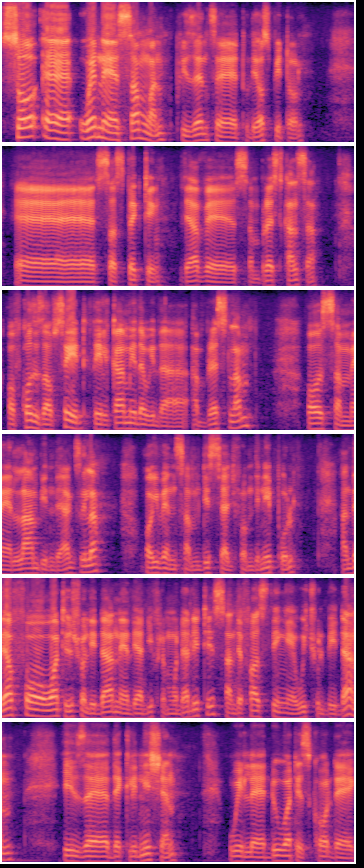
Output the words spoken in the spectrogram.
So, uh, when uh, someone presents uh, to the hospital uh, suspecting they have uh, some breast cancer, of course, as I've said, they'll come either with a, a breast lump or some uh, lump in the axilla or even some discharge from the nipple. And therefore, what is usually done, there are different modalities. And the first thing which will be done is the clinician will do what is called a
